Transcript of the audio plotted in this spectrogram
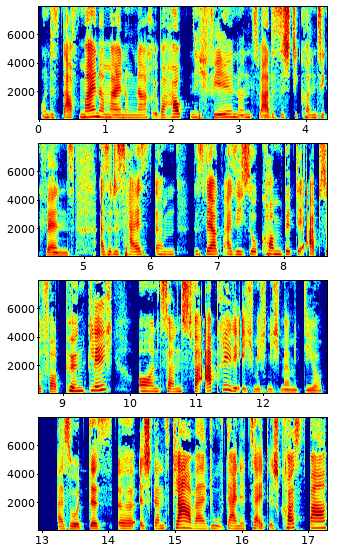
und es darf meiner Meinung nach überhaupt nicht fehlen und zwar, das ist die Konsequenz. Also das heißt, ähm, das wäre quasi so, komm bitte ab sofort pünktlich und sonst verabrede ich mich nicht mehr mit dir. Also das äh, ist ganz klar, weil du deine Zeit ist kostbar,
